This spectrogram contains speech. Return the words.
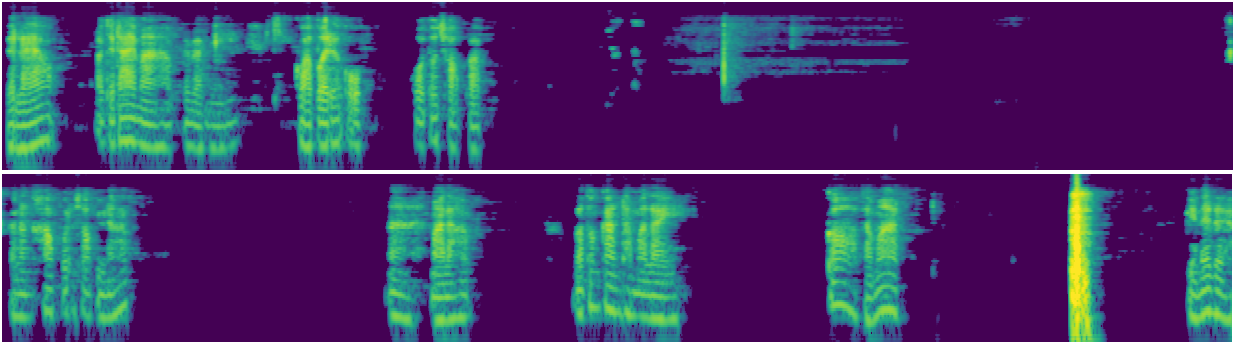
เสร็จแล้วเราจะได้มาครับเป็นแบบนี้คลิกขวาเปิดด้วย Photoshop ครับ กำลังเข้า Photoshop อยู่นะครับ อ่า มาแล้วครับ เราต้องการทำอะไร ก็สามารถ เปลี่ยนได้เลย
